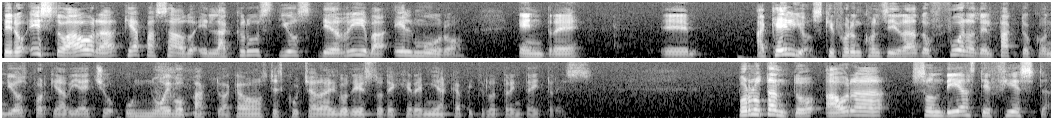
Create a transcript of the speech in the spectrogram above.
Pero esto ahora, ¿qué ha pasado? En la cruz Dios derriba el muro entre eh, aquellos que fueron considerados fuera del pacto con Dios porque había hecho un nuevo pacto. Acabamos de escuchar algo de esto de Jeremías capítulo 33. Por lo tanto, ahora son días de fiesta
